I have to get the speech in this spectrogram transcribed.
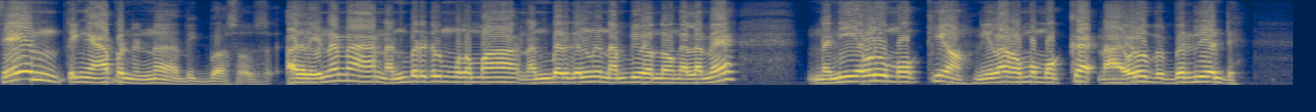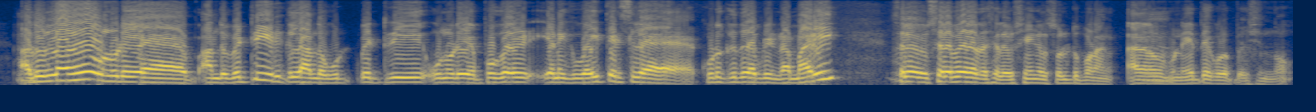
Same thing happen in Bigg Boss house அதில் என்னன்னா நண்பர்கள் மூலமாக நண்பர்கள்னு நம்பி வந்தவங்க எல்லாமே "ந- எவ்வளோ முக்கியம்? நீலாம் ரொம்ப மொக்க. நான் எவ்வளோ பிரில்லியன்ட் அது இல்லாத உன்னுடைய அந்த வெற்றி இருக்குல்ல அந்த உட் வெற்றி உன்னுடைய புகழ் எனக்கு வைத்தறிசில கொடுக்குது அப்படின்ற மாதிரி சில சில பேர் அதை சில விஷயங்கள் சொல்லிட்டு போனாங்க. அதை நம்ம நேற்றே கூட பேசியிருந்தோம்.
